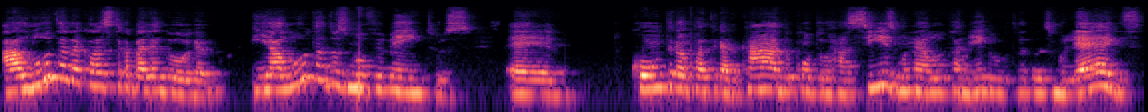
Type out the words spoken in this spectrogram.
a luta da classe trabalhadora e a luta dos movimentos é, contra o patriarcado, contra o racismo, né, a luta negra, a luta das mulheres,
